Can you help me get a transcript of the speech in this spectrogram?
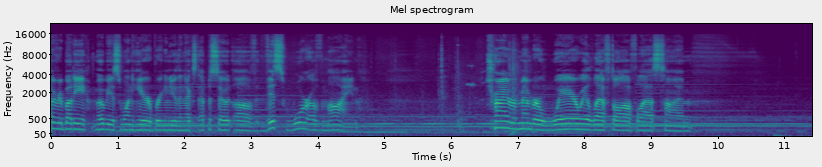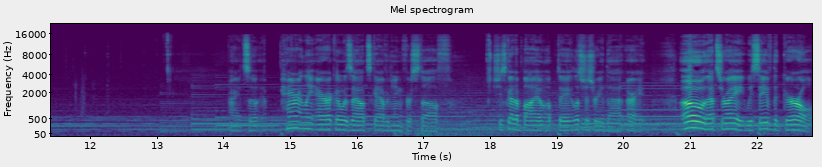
everybody. Mobyus1 here, bringing you the next episode of This War of Mine. Try and remember where we left off last time. Alright, so apparently Erica was out scavenging for stuff. She's got a bio update. Let's just read that. Alright. Oh, that's right. We saved the girl.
